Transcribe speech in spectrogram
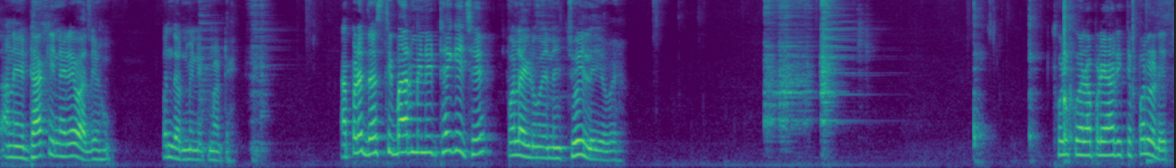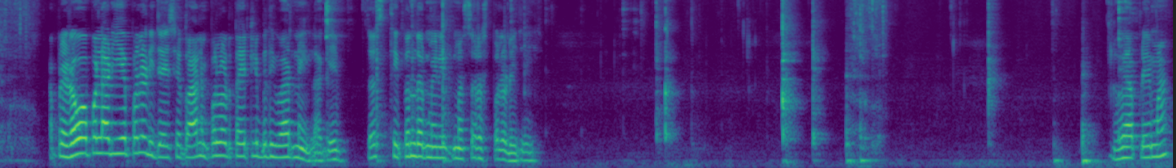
આને ઢાંકીને રહેવા દેવું પંદર મિનિટ માટે. આપણે દસથી બાર મિનિટ થઈ ગઈ છે. પલાળ્યું એને. જોઈ લઈએ હવે. થોડીક વાર આપણે આ રીતે પલળે. આપણે રવો પલાળીએ, પલળી જાય છે, તો આને પલળતા એટલી બધી વાર નહીં લાગે. દસથી પંદર મિનિટમાં સરસ પલળી જાય. હવે આપણે એમાં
